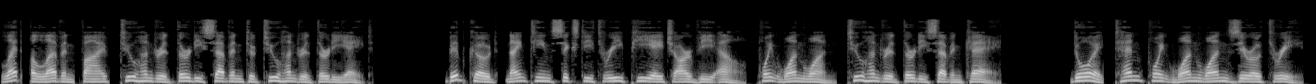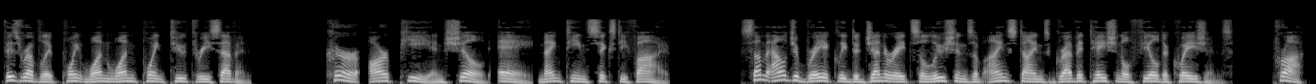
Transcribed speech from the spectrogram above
Let. 11 237–238. Bibcode, 1963 PHRVL.11, 237K. doi 10.1103 physrevlet.11.237 kerr r p and schild a 1965 some algebraically degenerate solutions of Einstein's gravitational field equations. Proc.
